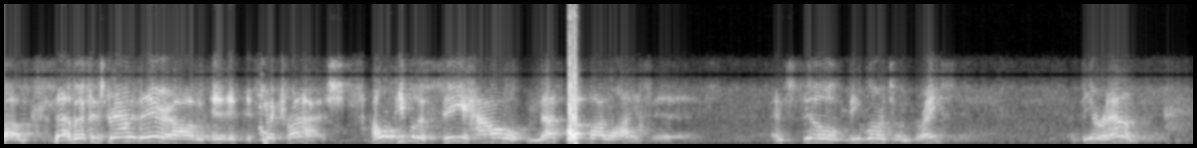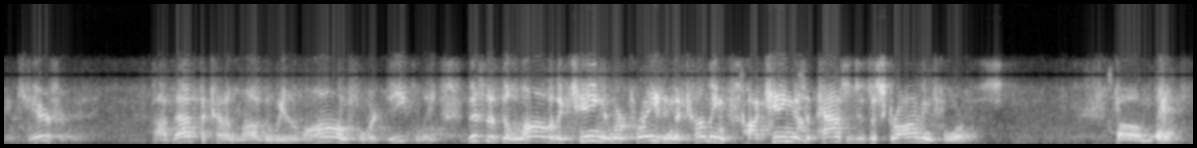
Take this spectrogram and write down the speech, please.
um, no, but if it's grounded there, um, it, it, it's going to crash. I want people to see how messed up my life is and still be willing to embrace me and be around me and care for me. Uh, that's the kind of love that we long for deeply. This is the love of the King that we're praising, the coming uh, King that the passage is describing for us. Um,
